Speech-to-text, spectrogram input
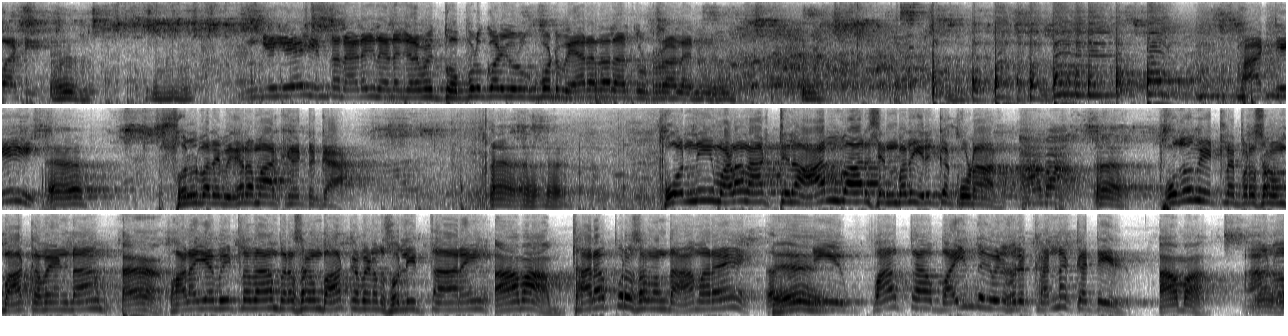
பாட்டி இங்கேயே இந்த நடுகு நடக்கிறவன் தொப்புள் கோடி உருக்கு போட்டு வேற ஏதாவது அறுத்து விட்டுறாள். பாட்டி சொல்வதை விகரமா கேட்டுக்கா. பொன்னி வளநாட்டில் ஆண் வாரிசு என்பது இருக்கக்கூடாது. புது வீட்டில் பிரசவம் பார்க்க வேண்டாம். பழைய வீட்டில் தான் பிரசவம் பார்க்க வேண்டும் சொல்லித்தானே. ஆமாம் தரப்பிரசவம் தாமரை. நீ பார்த்தா பயந்து சொல்லி கண்ணை கட்டீர். ஆமா. ஆனோ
